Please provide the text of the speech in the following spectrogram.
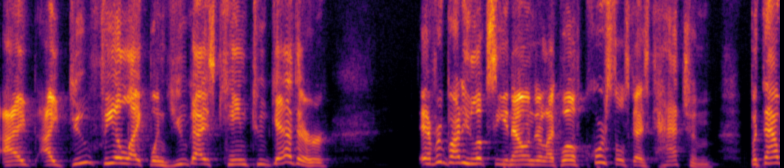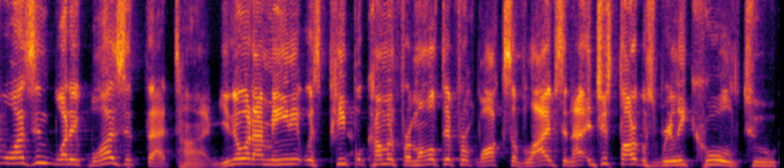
I I do feel like when you guys came together, everybody looks at you now and they're like, well, of course those guys catch him, but that wasn't what it was at that time. You know what I mean? It was people coming from all different walks of lives, and I just thought it was really cool to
